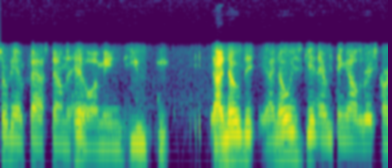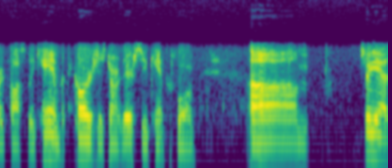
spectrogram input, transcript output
so damn fast down the hill. I mean, you, you I know that I know he's getting everything out of the race car he possibly can, but the cars just aren't there, so you can't perform. Um, so yeah,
